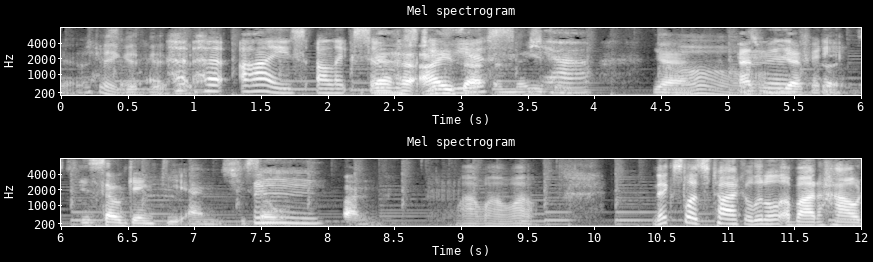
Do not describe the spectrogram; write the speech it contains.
yeah. Okay, good, good, Her, good. her eyes are like so Yeah, her eyes are mysterious. amazing. Yeah. Yeah. Oh, and It's really yeah, pretty. she's so genki and she's so Mm. fun. wow, wow, wow. Next, let's talk a little about how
